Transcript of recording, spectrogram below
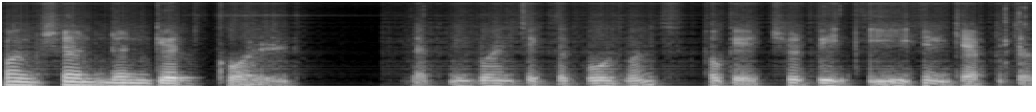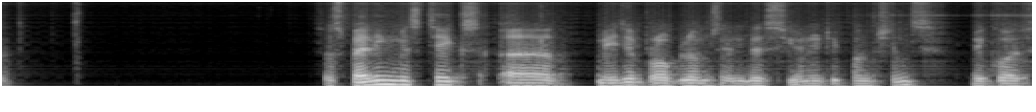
function didn't get called let me go and check the code once okay it should be E in capital so spelling mistakes are major problems in this Unity functions because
